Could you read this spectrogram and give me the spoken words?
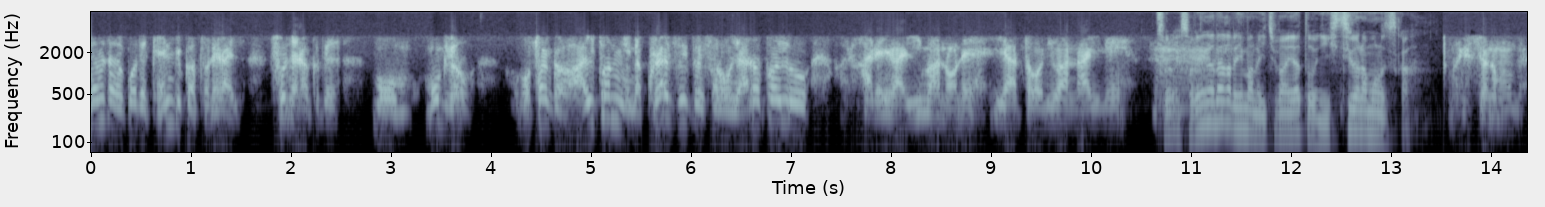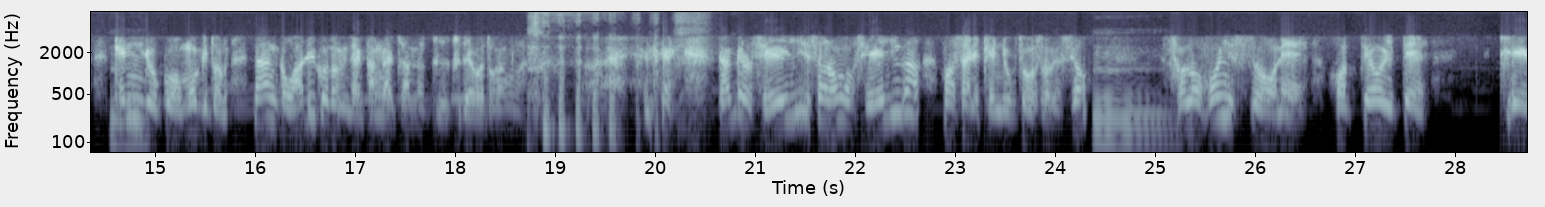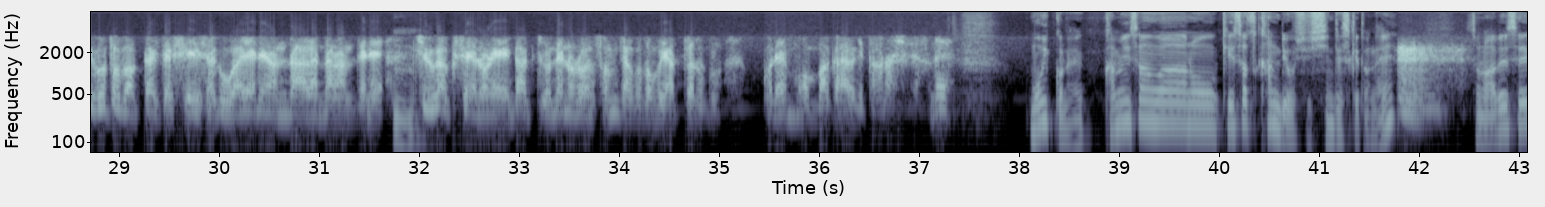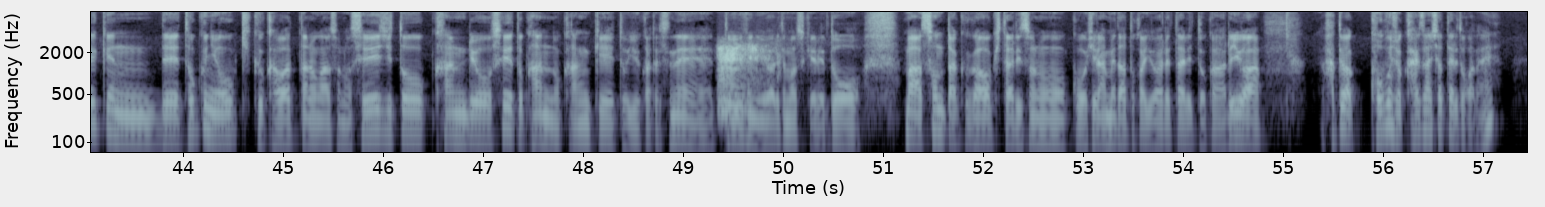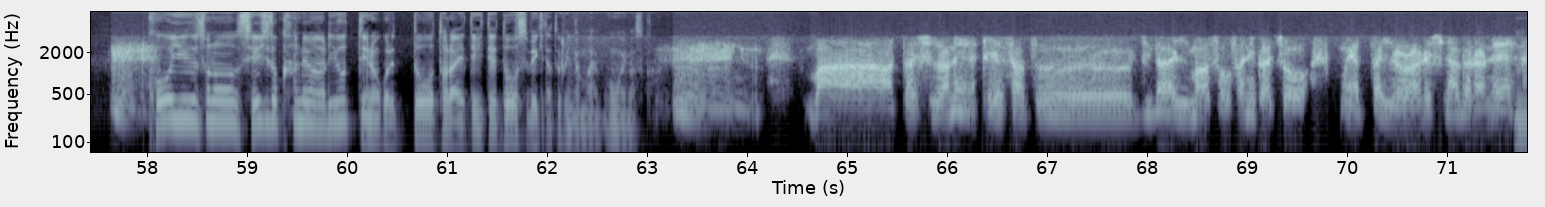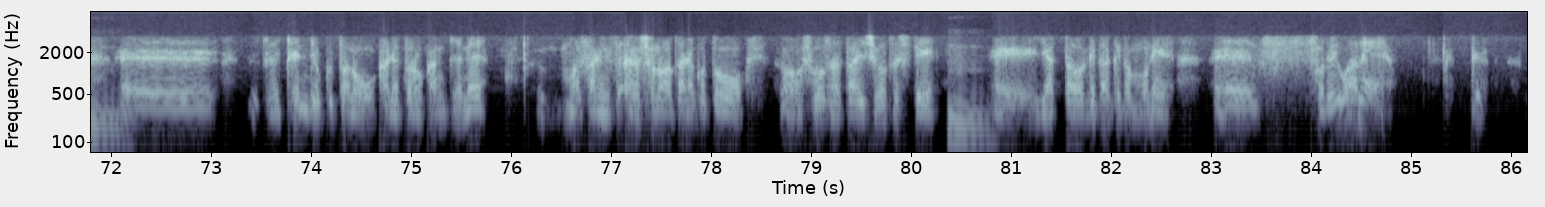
明日見たところで権力が取れない。そうじゃなくてもうもぎろもうとにかく相手にね食らいついてそれをやるというあれが今のね野党にはないね、それそれがだから今の一番野党に必要なものですか？必要なもんだ。権力をもぎ取る、うん、なんか悪いことみたいに考えちゃうのきれい事考え だけど政治その政治がまさに権力闘争ですよ、うん、その本質をね放っておいてきれい事ばっかりで政策がやれなんだだなんてね、うん、中学生のね学級での論争みたいなこともやってるとこれもう馬鹿げた話ですね。もう一個ね亀井さんはあの警察官僚出身ですけどね、うんその安倍政権で特に大きく変わったのがその政治と官僚生徒官の関係というかですねというふうに言われてますけれどまあ忖度が起きたりそのこうヒラメだとか言われたりとかあるいは果ては公文書改ざんしちゃったりとかね。こういうその政治と官僚あるよっていうのをこれどう捉えていてどうすべきだというふうに思いますか？まあ私はね警察時代、まあ、捜査二課長もやったりいろいろあれしながらね、うん、えー、権力とのお金との関係ね。まさにそのあたりのことを捜査対象として、うん、えー、やったわけだけどもね、えー、それはね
